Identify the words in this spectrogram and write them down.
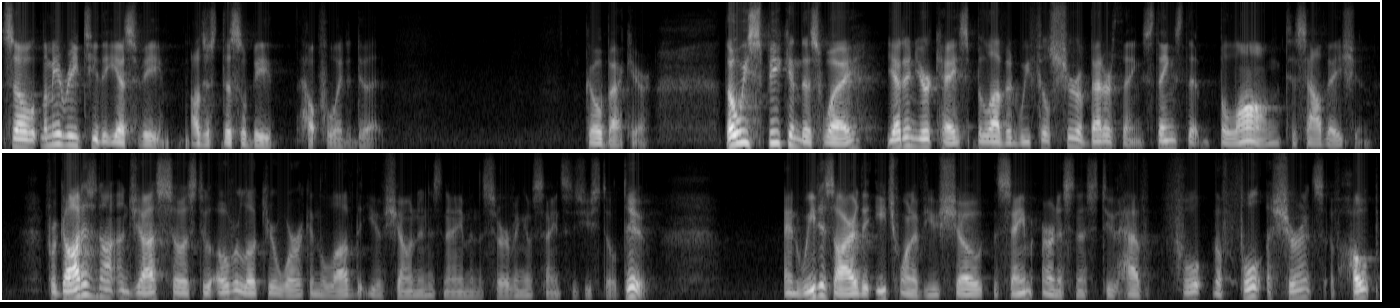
so let me read to you the ESV. I'll just this will be a helpful way to do it. Go back here. Though we speak in this way, yet in your case, beloved, we feel sure of better things, things that belong to salvation. For God is not unjust so as to overlook your work and the love that you have shown in his name and the serving of saints as you still do. And we desire that each one of you show the same earnestness to have full, the full assurance of hope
